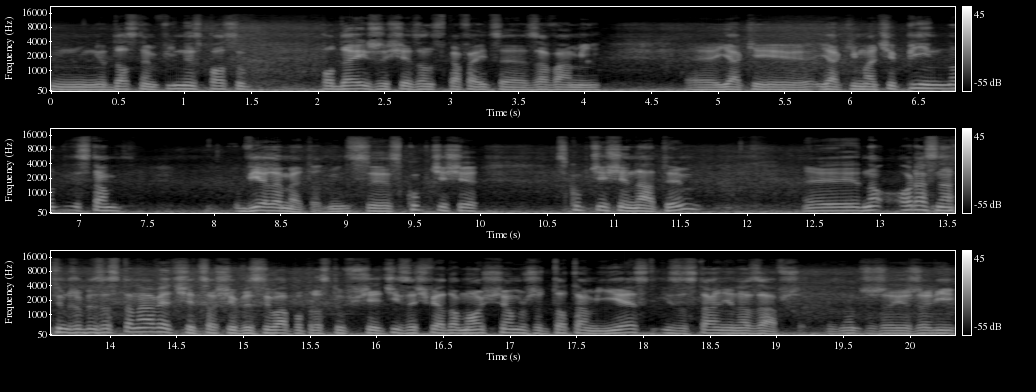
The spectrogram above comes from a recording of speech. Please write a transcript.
mm, dostęp w inny sposób, podejrzy siedząc w kafejce za wami, e, jaki, jaki macie pin. No, jest tam wiele metod, więc e, skupcie się, skupcie się na tym. E, no, oraz na tym, żeby zastanawiać się, co się wysyła po prostu w sieci ze świadomością, że to tam jest i zostanie na zawsze. To znaczy, że jeżeli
